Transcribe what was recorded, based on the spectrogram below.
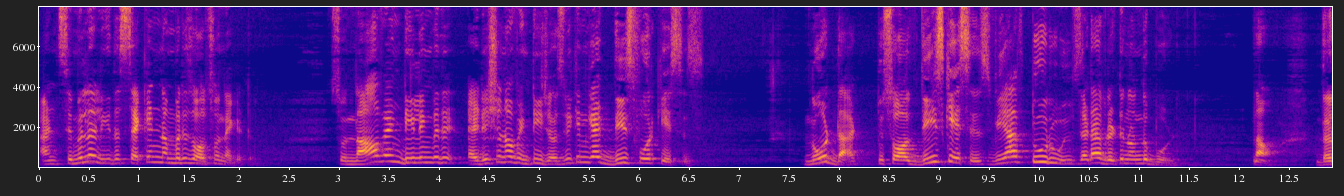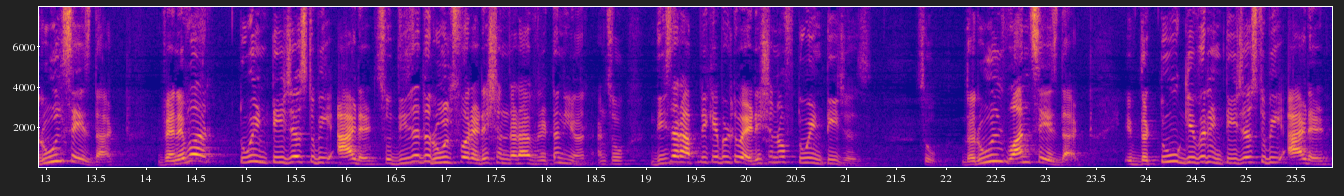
and similarly the second number is also negative. So now when dealing with addition of integers, we can get these four cases. Note that to solve these cases, we have two rules that I have written on the board. Now, the rule says that whenever two integers to be added, so these are the rules for addition that I have written here, and so these are applicable to addition of two integers. So, the rule 1 says that if the two given integers to be added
